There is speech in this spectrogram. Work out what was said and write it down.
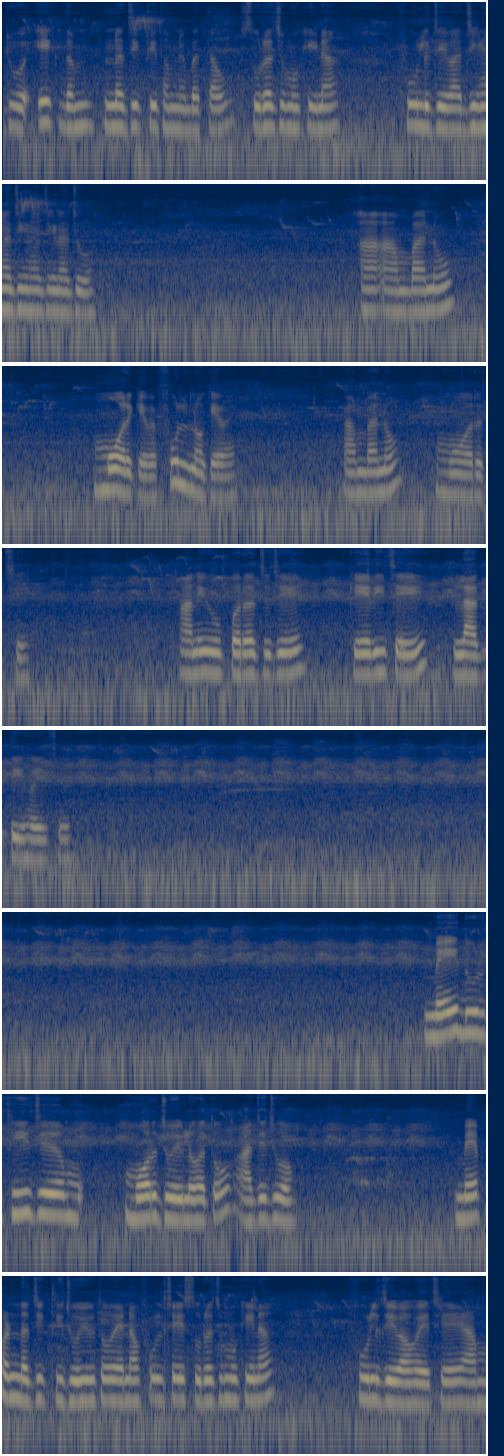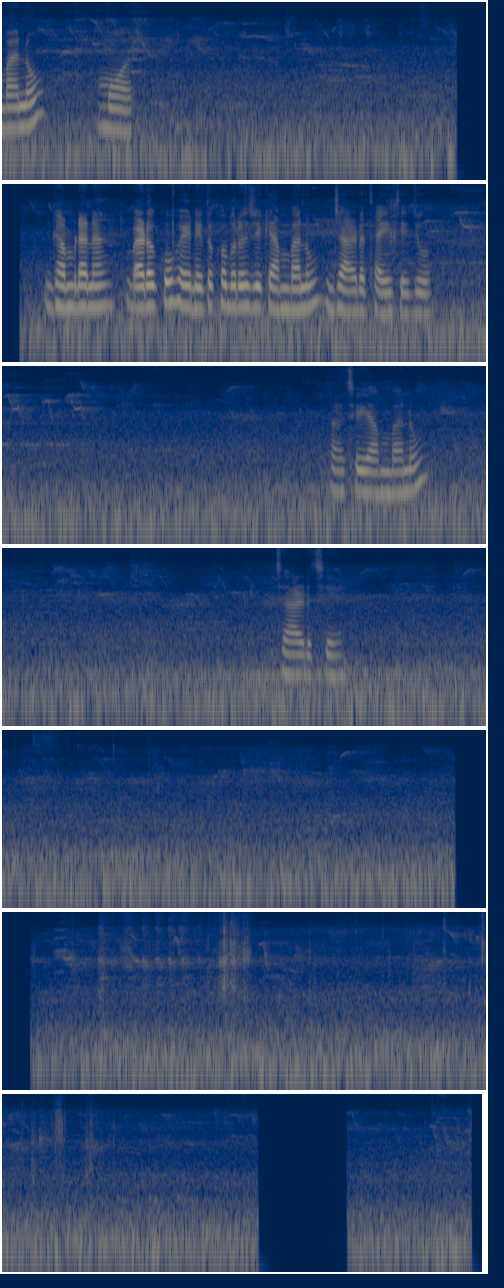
જુઓ, એકદમ નજીકથી તમને બતાવું, સૂરજમુખીના ફૂલ જેવા ઝીણા ઝીણા ઝીણા, જુઓ. આ આંબાનું મોર કહેવાય, ફૂલનો કહેવાય. આંબાનો મોર છે. આની ઉપર જ જે કેરી છે એ લાગતી હોય છે. મેં દૂરથી જ મોર જોયેલો હતો. આજે જુઓ. મેં પણ નજીકથી જોયું તો એના ફૂલ છે એ સૂરજમુખીના. ફૂલ જેવા હોય છે, આંબાનો મોર. ગામડાના બાળકો હોય ને તો ખબર હોય છે કે આંબાનું ઝાડ થાય છે, જુઓ. આ છે આંબાનું ઝાડ છે.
